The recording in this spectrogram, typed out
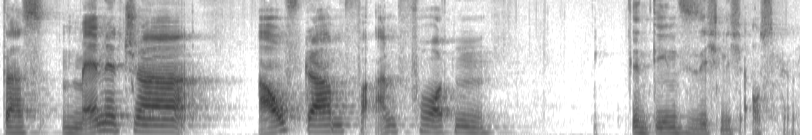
dass Manager Aufgaben verantworten, in denen sie sich nicht auskennen.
